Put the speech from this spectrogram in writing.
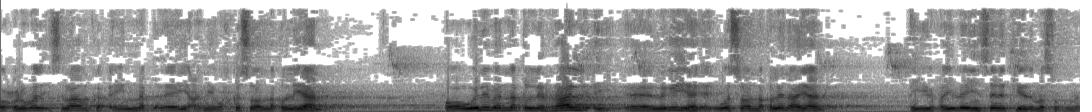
oo culummada islaamka ay yacnii wax ka soo naqliyaan oo weliba naqli raalli laga yahay ay uga soo naqlinayaan ay waxay leeyihiin sanadkeeda ma sugna.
